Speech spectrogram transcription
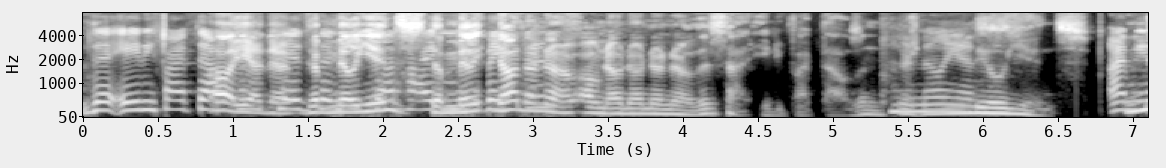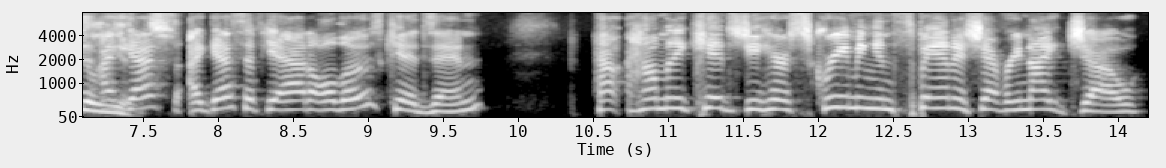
the 85,000 Oh yeah, the, kids the that millions, the million. No, no, no. Oh no, no, no, no. This is not eighty-five thousand. There's Millions. millions. I mean, I guess I guess if you add all those kids in, how how many kids do you hear screaming in Spanish every night, Joe?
